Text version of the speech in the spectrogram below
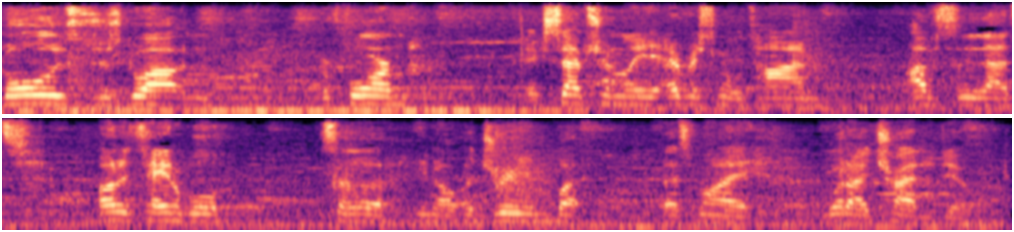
Goal is to just go out and perform exceptionally every single time. Obviously that's unattainable. It's a, you know, a dream, but that's my, what I try to do.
